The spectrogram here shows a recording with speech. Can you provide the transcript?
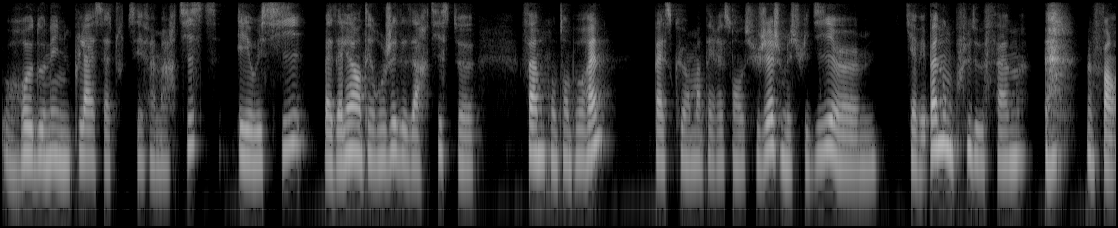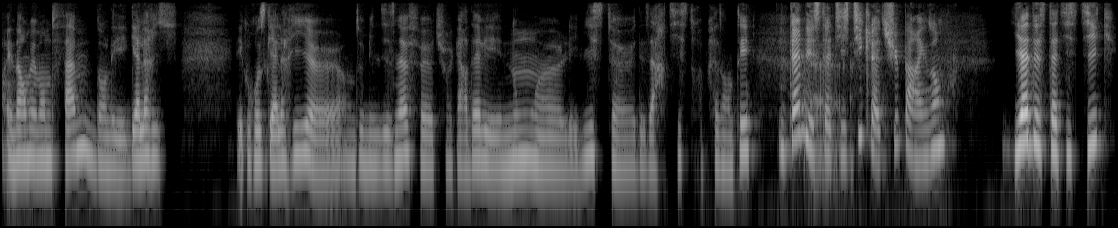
redonner une place à toutes ces femmes artistes et aussi bah, d'aller interroger des artistes femmes contemporaines, parce qu'en m'intéressant au sujet, je me suis dit qu'il n'y avait pas non plus de femmes, enfin énormément de femmes dans les galeries. Les grosses galeries, en 2019, tu regardais les noms, les listes des artistes représentés. Tu as des statistiques là-dessus, par exemple? Il y a des statistiques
